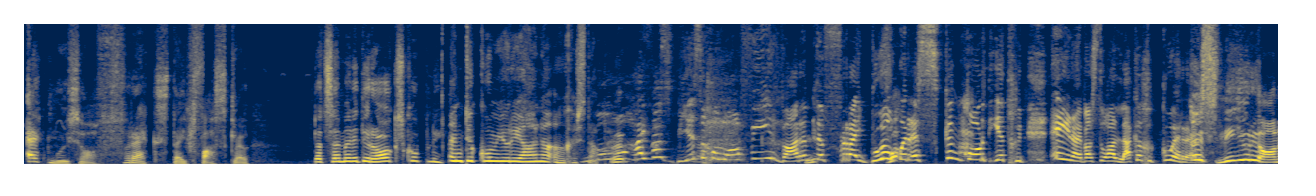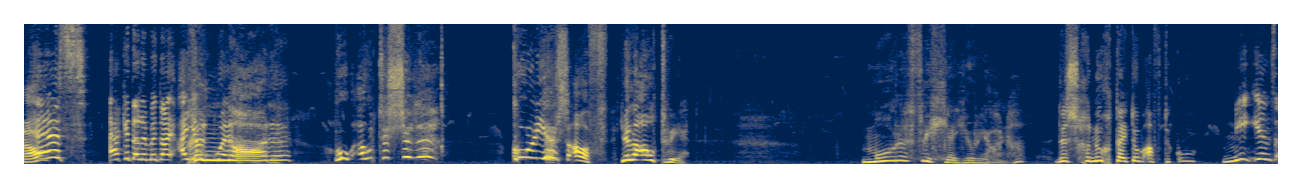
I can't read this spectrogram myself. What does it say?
ek moes haar vrek styf vasklou. Dat sy my net nie raak skop nie. En toe kom Juliana ingestap. Ma, hy was besig om haar vuur warm te vry bo oor 'n skinkbord eetgoed en hy was toe al lekker gekore. Is nie Juliana? is. Ek het hulle met hy eie oë. Genade. Hoe oud is julle? Koel eers af, julle albei. Môre vlieg jy, Juliana. Dis genoeg tyd om af te koel. Nie eens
